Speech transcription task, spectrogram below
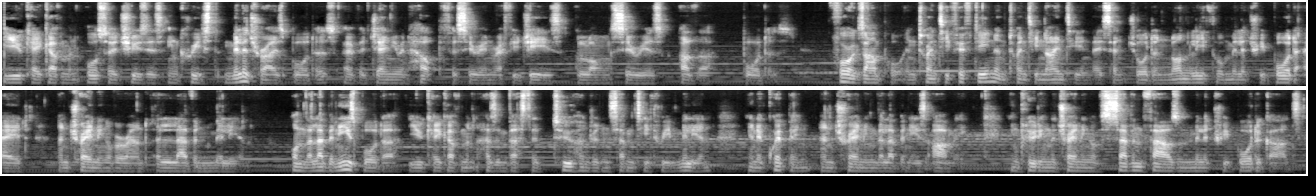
The UK government also chooses increased militarised borders over genuine help for Syrian refugees along Syria's other borders. For example, in 2015 and 2019 they sent Jordan non-lethal military border aid and training of around 11 million. On the Lebanese border, the UK government has invested 273 million in equipping and training the Lebanese army, including the training of 7,000 military border guards,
